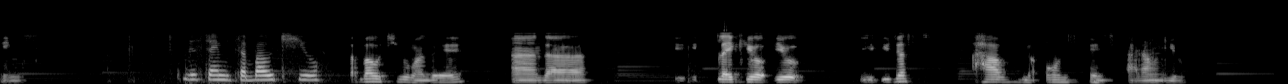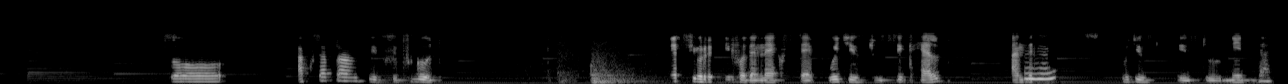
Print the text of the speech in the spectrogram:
thinks This time it's about you. about you, Maze. And uh, it's like you, you you you just have your own space around you. So acceptance is it's good. Makes you ready for the next step, which is to seek help, and Mm-hmm. which is is to need that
